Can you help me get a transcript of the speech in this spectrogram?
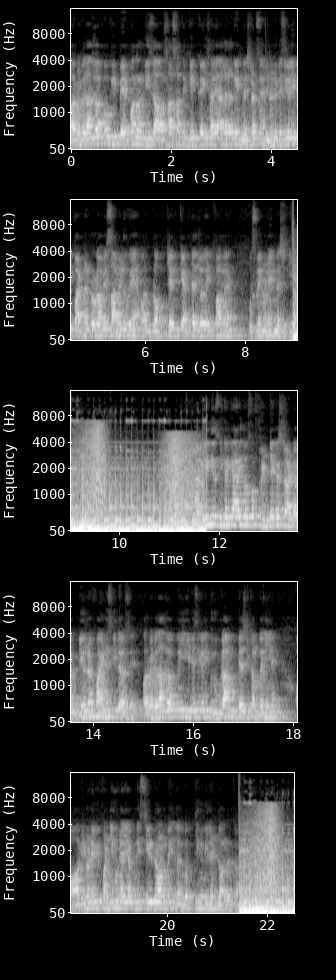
और मैं बता दूँ आपको कि पेपॉल और वीज़ा और साथ साथ इनके कई सारे अलग अलग इन्वेस्टर्स हैं, जिन्होंने बेसिकली पार्टनर प्रोग्राम में शामिल हुए हैं और ब्लॉकचेन कैपिटल जो एक फर्म है, उसमें इन्होंने इन्वेस्ट किया अगली न्यूज़ निकल के आ रही दोस्तों फिनटेक स्टार्टअप ड्यूनर फाइनेंस की तरफ़ से। और मैं बता दूँ आपको, ये बेसिकली गुरुग्राम बेस्ड कंपनी है और इन्होंने भी फंडिंग उठाई अपनी सीड राउंड में लगभग तीन मिलियन डॉलर का।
